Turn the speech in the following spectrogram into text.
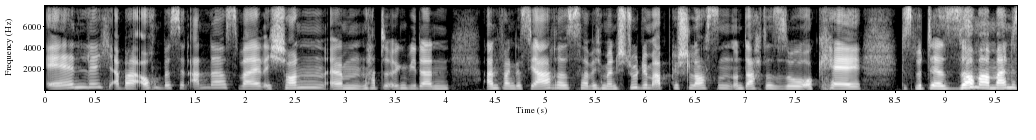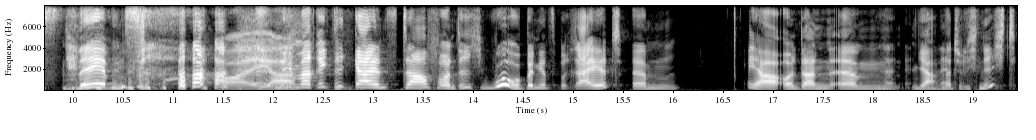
ähnlich, aber auch ein bisschen anders, weil ich schon ähm, hatte irgendwie dann Anfang des Jahres habe ich mein Studium abgeschlossen und dachte so, okay, das wird der Sommer meines Lebens. Oh, Ich mache richtig geilen Stuff und ich wuh, bin jetzt bereit. Ähm, Ja, und dann, ähm, ja, Nee. natürlich nicht.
